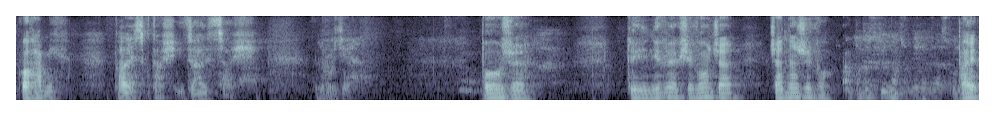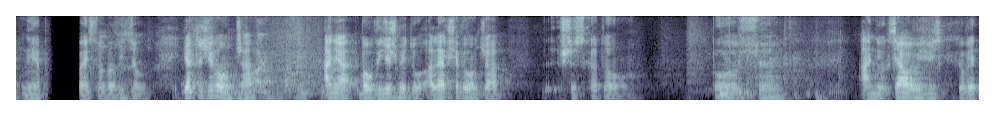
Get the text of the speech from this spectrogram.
Kocham ich. To jest ktoś i to jest coś. Ludzie. Boże. Ty, nie wiem jak się włącza czat na żywo. A to to zrobimy teraz. Pa, nie, Państwo chyba widzą. Jak to się włącza? Ania, bo widzisz mnie tu, ale jak się wyłącza wszystko, to... Boże... Aniu, chciałabyś być kobietą.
